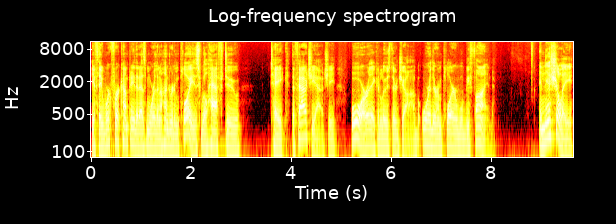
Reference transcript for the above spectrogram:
if they work for a company that has more than 100 employees, will have to take the Fauci ouchie, or they could lose their job, or their employer will be fined. Initially,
